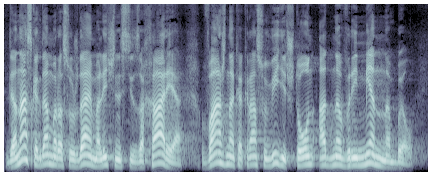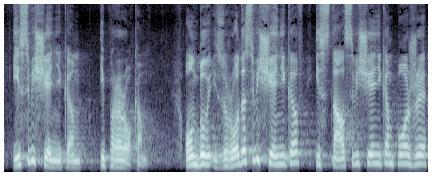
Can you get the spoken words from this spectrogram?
Для нас, когда мы рассуждаем о личности Захария, важно как раз увидеть, что он одновременно был и священником, и пророком. Он был из рода священников и стал священником позже,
